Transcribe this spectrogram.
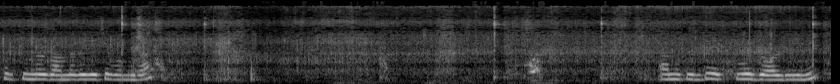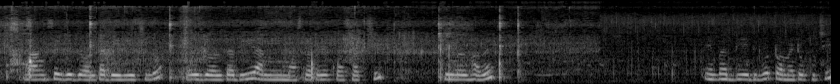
খুব সুন্দর গন্ধ বেরিয়েছে বন্ধুরা। আমি কিন্তু একটুও জল দিইনি। মাংসের যে জলটা বেরিয়েছিল, ওই জলটা দিয়ে আমি মশলাটাকে কষাচ্ছি। সুন্দরভাবে এবার দিয়ে দিব টমেটো কুচি।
